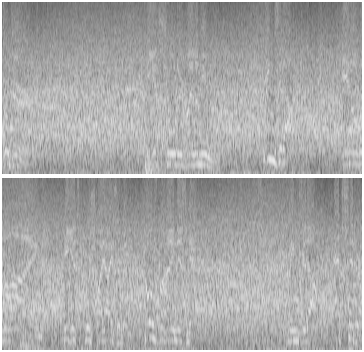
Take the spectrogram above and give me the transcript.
By He gets shouldered by Lemieux. Brings it out. In over the line. He gets pushed by Yzerman. Goes behind his net. Brings it out. At center.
